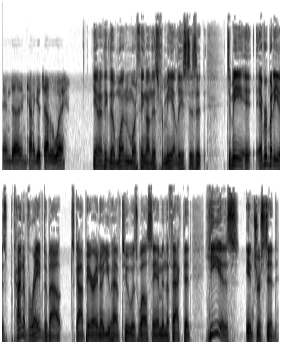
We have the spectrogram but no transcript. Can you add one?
and uh, and kind of gets out of the way. Yeah, and I think the one more thing on this for me at least is that to me, it, everybody is kind of raved about Scott Perry. I know you have too as well, Sam, and the fact that he is interested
